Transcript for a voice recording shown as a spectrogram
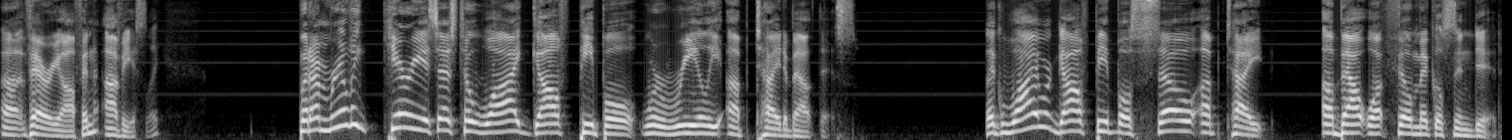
uh, very often, obviously. But I'm really curious as to why golf people were really uptight about this. Like, why were golf people so uptight about what Phil Mickelson did?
